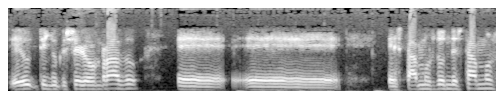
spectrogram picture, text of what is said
eu teño que ser honrado eh, eh estamos onde estamos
